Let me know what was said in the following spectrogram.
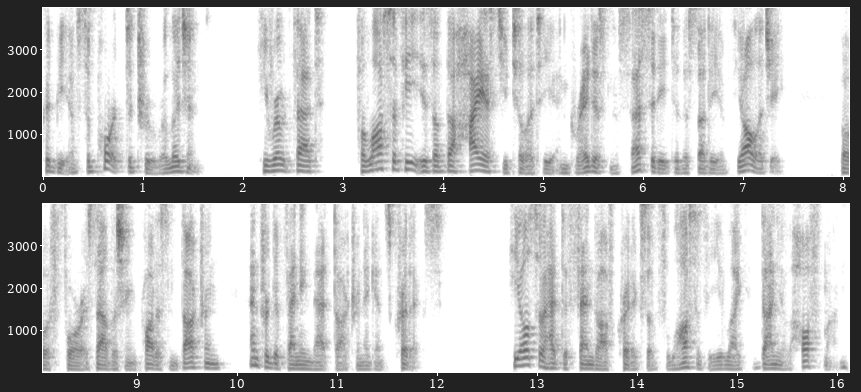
could be of support to true religion. He wrote that philosophy is of the highest utility and greatest necessity to the study of theology, both for establishing Protestant doctrine and for defending that doctrine against critics. He also had to fend off critics of philosophy like Daniel Hoffmann,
